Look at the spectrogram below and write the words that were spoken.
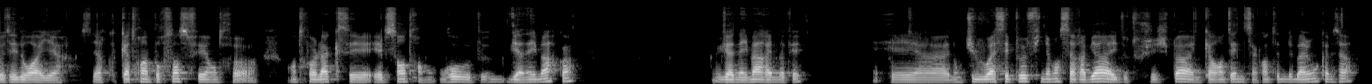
côté droit hier. C'est-à-dire que 80% se fait entre, entre l'axe et, et le centre, en gros, via Neymar, quoi. Via Neymar et Mbappé. Et euh, donc tu le vois assez peu, finalement, Sarabia, il doit toucher, je sais pas, une quarantaine, une cinquantaine de ballons comme ça.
